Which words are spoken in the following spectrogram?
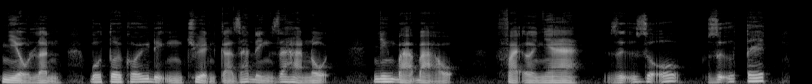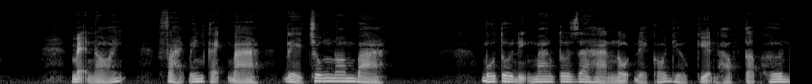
Nhiều lần, bố tôi có ý định chuyển cả gia đình ra Hà Nội, nhưng bà bảo phải ở nhà, giữ dỗ, giữ Tết. Mẹ nói, phải bên cạnh bà để trông nom bà. Bố tôi định mang tôi ra Hà Nội để có điều kiện học tập hơn.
